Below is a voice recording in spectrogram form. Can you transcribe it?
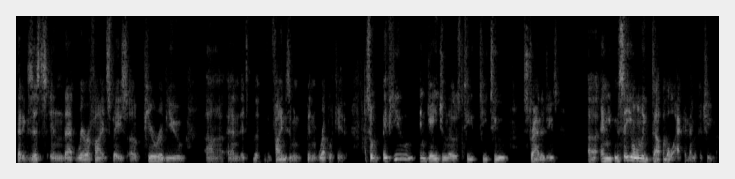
that exists in that rarefied space of peer review uh, and it's the, findings have been, been, replicated. So if you engage in those T, T2 strategies, uh, and you say you only double academic achievement,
